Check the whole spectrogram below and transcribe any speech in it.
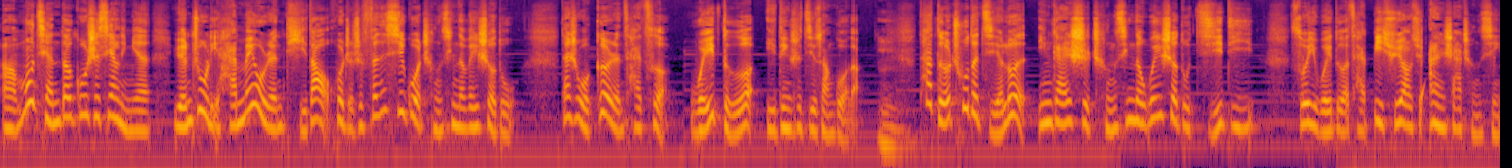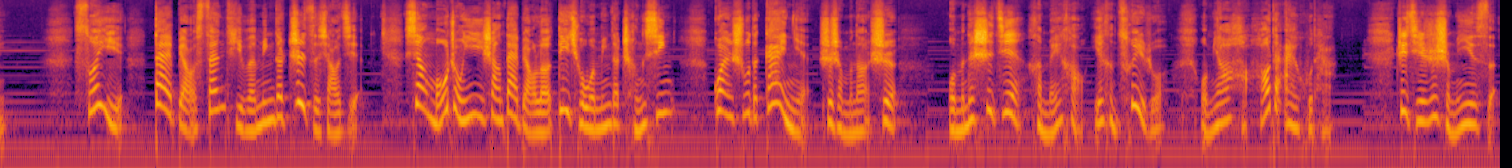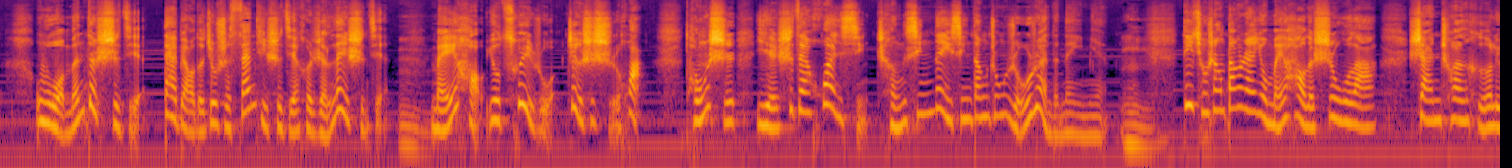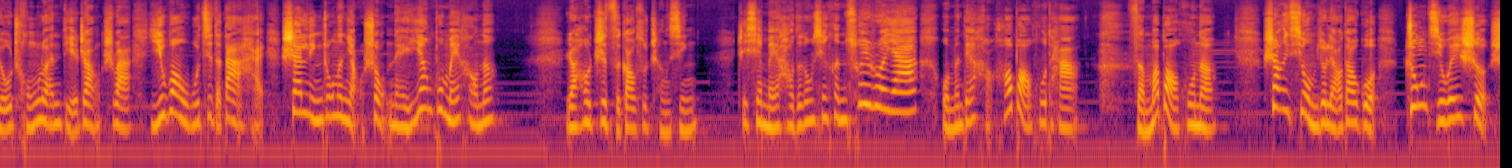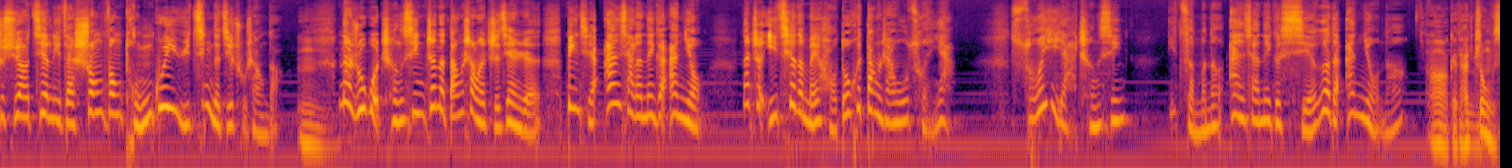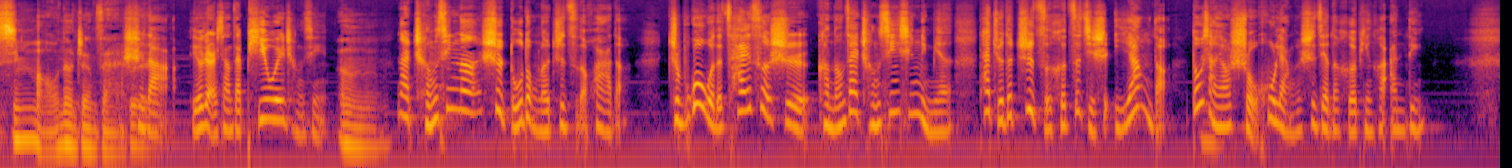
啊，目前的故事线里面，原著里还没有人提到或者是分析过诚心的威慑度。但是我个人猜测，韦德一定是计算过的。嗯他得出的结论应该是诚心的威慑度极低，所以韦德才必须要去暗杀诚心。所以，代表三体文明的质子小姐，向某种意义上代表了地球文明的诚心，灌输的概念是什么呢？是我们的世界很美好，也很脆弱，我们要好好的爱护它。这其实是什么意思？我们的世界代表的就是三体世界和人类世界，嗯美好又脆弱，这个是实话，同时也是在唤醒诚心内心当中柔软的那一面。嗯地球上当然有美好的事物啦，山川河流、重峦叠嶂，是吧？一望无际的大海，山林中的鸟兽，哪一样不美好呢？然后质子告诉诚心，这些美好的东西很脆弱呀，我们得好好保护它。怎么保护呢？上一期我们就聊到过，终极威慑是需要建立在双方同归于尽的基础上的。嗯那如果诚心真的当上了执剑人，并且按下了那个按钮，那这一切的美好都会荡然无存呀。所以呀，诚心，你怎么能按下那个邪恶的按钮呢？哦，给他种心毛呢，正在。是的，有点像在 PUA 诚心。嗯那诚心呢是读懂了质子的话的，只不过我的猜测是，可能在程心心里面，他觉得质子和自己是一样的，都想要守护两个世界的和平和安定。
